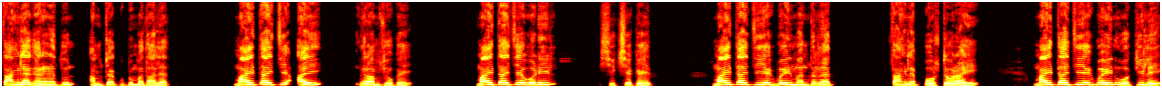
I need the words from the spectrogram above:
चांगल्या घराण्यातून आमच्या कुटुंबात आल्यात. माहिताईची आई ग्रामसेवक आहे. माहिताचे वडील शिक्षक आहेत. माहिताची एक बहीण मंत्रालयात चांगल्या पोस्टवर आहे. माहिताची एक बहीण वकील आहे.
